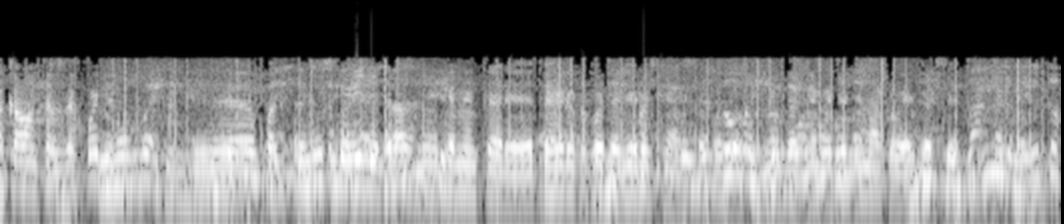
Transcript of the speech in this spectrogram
аккаунтов заходит, и э, под страничкой видит разные комментарии. Это, говорю, какой-то вирусняк, стопудов. Ну, должны быть одинаковые для всех. Ні, ну то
